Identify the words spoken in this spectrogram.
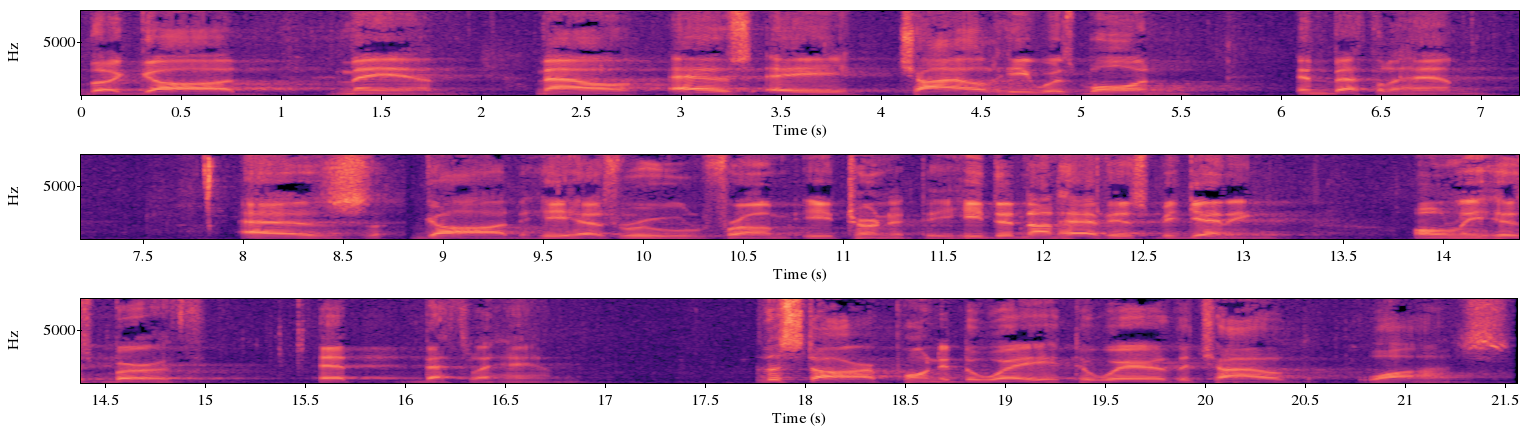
the God man. Now, as a child, he was born in Bethlehem. As God, he has ruled from eternity. He did not have his beginning, only his birth at Bethlehem. The star pointed the way to where the child was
